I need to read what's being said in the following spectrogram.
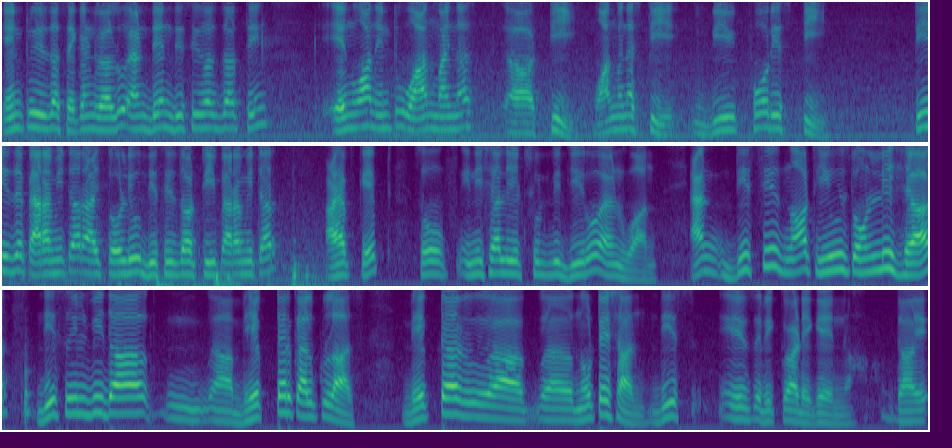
n 2 is the second value and then this was the thing n 1 into 1 minus uh, t 1 minus t b 4 is t t is a parameter I told you this is the t parameter I have kept. So, initially it should be 0 and 1 and this is not used only here this will be the um, uh, vector calculus vector uh, uh, notation this is required again the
